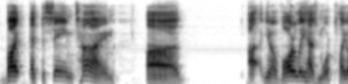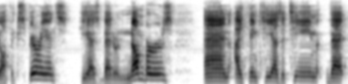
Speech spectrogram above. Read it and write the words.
but at the same time, uh, uh, you know, Varley has more playoff experience. He has better numbers. And I think he has a team that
